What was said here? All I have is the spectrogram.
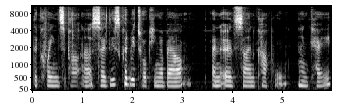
the Queen's partner. So this could be talking about an Earth sign couple Okay.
